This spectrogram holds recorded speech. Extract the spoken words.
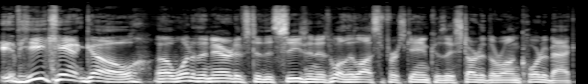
if he can't go, uh, one of the narratives to this season is well, they lost the first game because they started the wrong quarterback.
